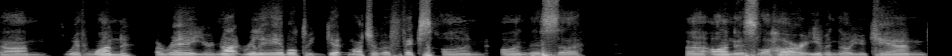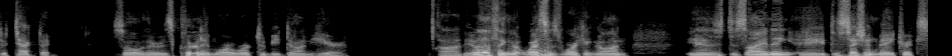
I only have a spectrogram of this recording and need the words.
Um, with one array, you're not really able to get much of a fix on on this uh, uh, on this lahar, even though you can detect it. So there is clearly more work to be done here. Uh, the other thing that Wes is working on is designing a decision matrix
